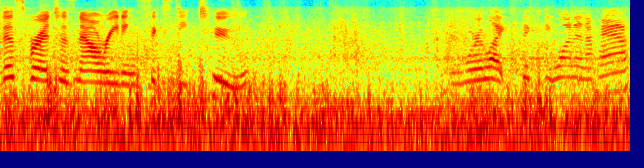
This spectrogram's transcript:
This bridge is now reading 62. And we're like 61 and a half.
